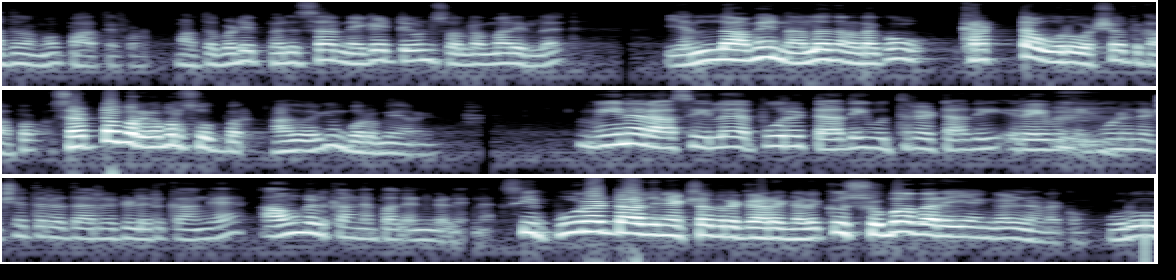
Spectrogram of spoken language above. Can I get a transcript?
அதை நம்ம பார்த்துக்கணும். மற்றபடி பெருசாக நெகட்டிவ்னு சொல்கிற மாதிரி இல்லை. எல்லாமே நல்லது நடக்கும். கரெக்டாக ஒரு வருஷத்துக்கு அப்புறம் செப்டம்பருக்கு அப்புறம் சூப்பர் அது வரைக்கும் பொறுமையாக இருங்க. மீன ராசியில பூரட்டாதி உத்திரட்டாதி ரேவதி மூணு நட்சத்திரதாரர்கள் இருக்காங்க. அவங்களுக்கான பலன்கள் என்ன? சி பூரட்டாதி நட்சத்திரக்காரங்களுக்கு சுப விரயங்கள் நடக்கும். குரு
